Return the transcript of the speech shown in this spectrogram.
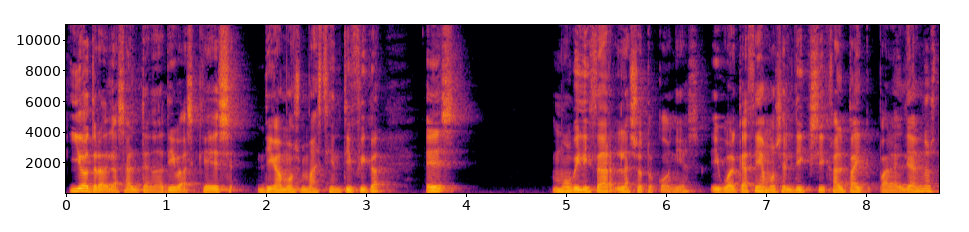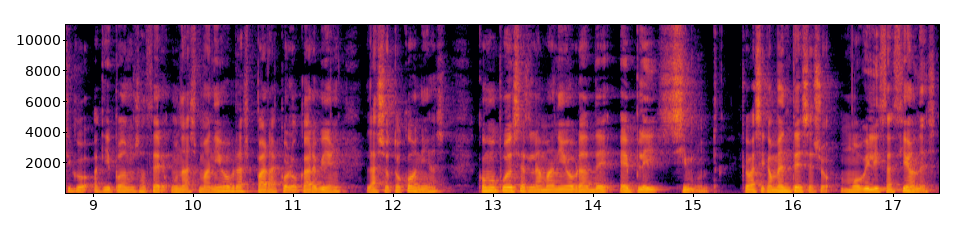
Y otra de las alternativas que es, digamos, más científica es movilizar las otoconias. Igual que hacíamos el Dixie Hallpike para el diagnóstico, aquí podemos hacer unas maniobras para colocar bien las otoconias, como puede ser la maniobra de Epley-Simont que básicamente es eso, movilizaciones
